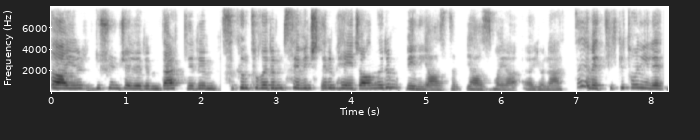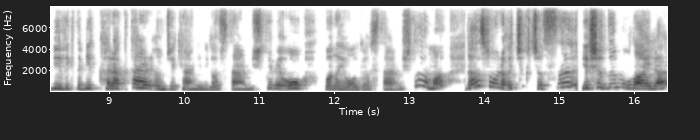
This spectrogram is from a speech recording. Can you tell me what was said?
dair düşüncelerim, dertlerim, sıkıntılarım, sevinçlerim, heyecanlarım beni yazdı, yazmaya e, yöneltti. Evet Tilki Tony ile birlikte bir karakter önce kendini göstermişti ve o bana yol göstermişti ama daha sonra açıkçası yaşadığım olaylar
